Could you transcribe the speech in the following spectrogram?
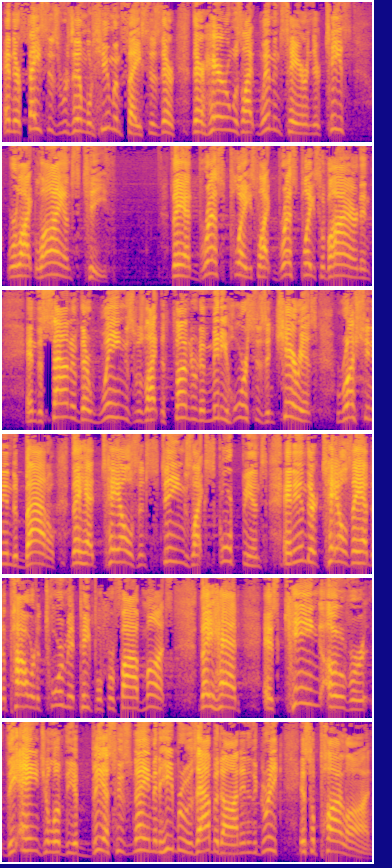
and their faces resembled human faces. Their, their hair was like women's hair, and their teeth were like lions' teeth. They had breastplates like breastplates of iron, and, and the sound of their wings was like the thunder of many horses and chariots rushing into battle. They had tails and stings like scorpions, and in their tails they had the power to torment people for five months. They had as king over the angel of the abyss, whose name in Hebrew is Abaddon, and in the Greek it's Apollyon.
